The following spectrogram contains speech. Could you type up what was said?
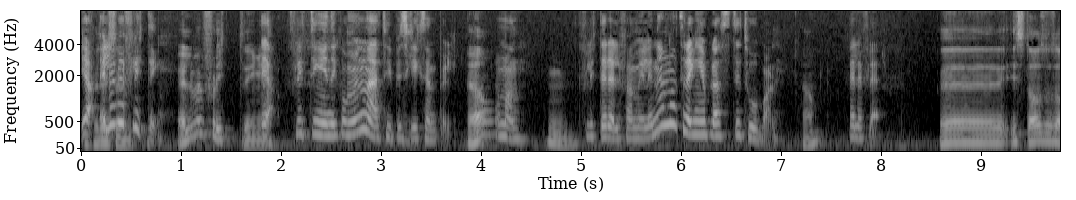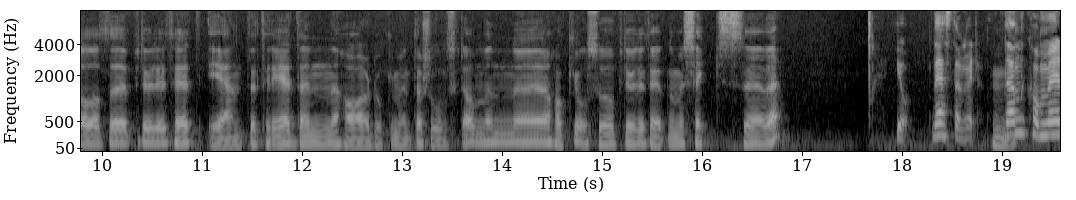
Ja, eller ved flytting. Eller ved flytting. Ja, Flytting inn i kommunen er et typisk eksempel. ja. Når man Mm. flytter hele familien inn og trenger plass til to barn. Ja. Eller flere. Uh, I stad så sa du at prioritet 1 til 3 den har dokumentasjonskrav, men uh, har ikke også prioritet nummer 6 eh, det? Jo, det stemmer. Mm. Den kommer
